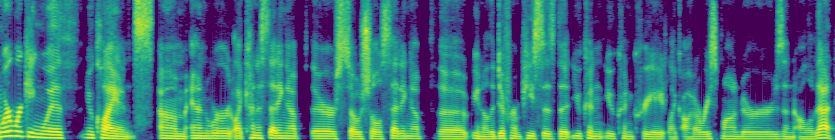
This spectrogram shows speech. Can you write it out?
we're working with new clients um, and we're like kind of setting up their social setting up the you know the different pieces that you can you can create like autoresponders and all of that.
